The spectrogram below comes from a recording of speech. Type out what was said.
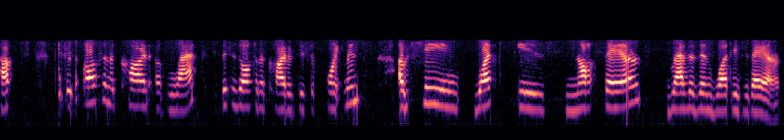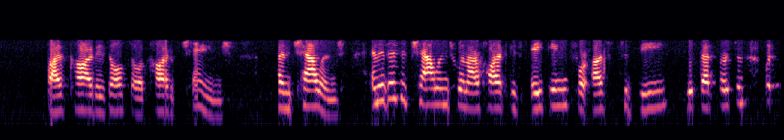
Cups. This is often a card of lack. This is often a card of disappointment, of seeing what is not there rather than what is there. Five card is also a card of change and challenge. And it is a challenge when our heart is aching for us to be with that person. But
